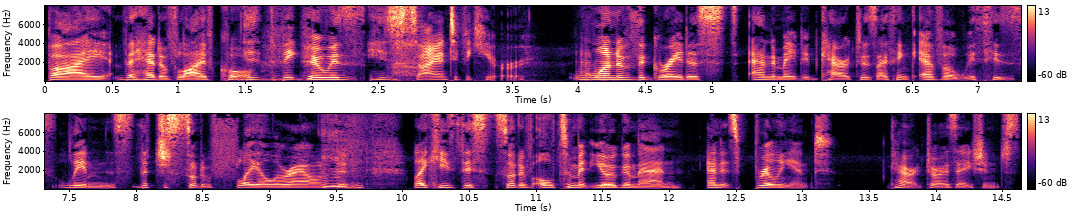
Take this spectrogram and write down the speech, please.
by the head of Live Corp, the, the big, who is his scientific hero. One of the greatest animated characters I think ever with his limbs that just sort of flail around and like he's this sort of ultimate yoga man and it's brilliant characterization just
